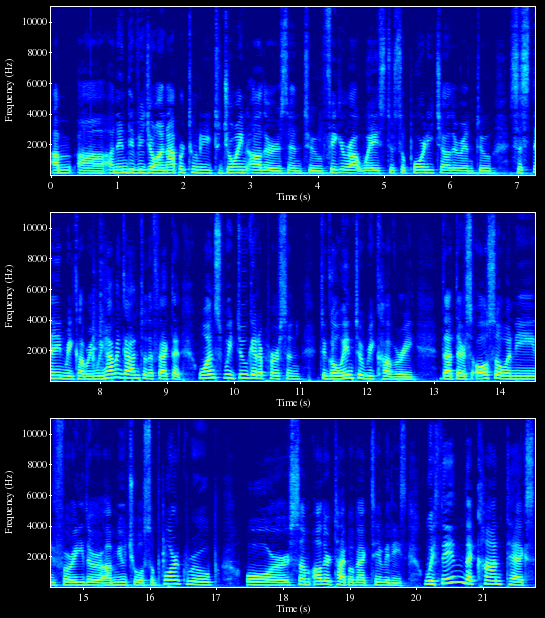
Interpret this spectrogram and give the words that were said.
um, uh, an individual an opportunity to join others and to figure out ways to support each other and to sustain recovery. And we haven't gotten to the fact that once we do get a person to go into recovery, that there's also a need for either a mutual support group or some other type of activities within the context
